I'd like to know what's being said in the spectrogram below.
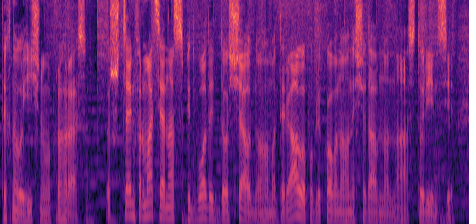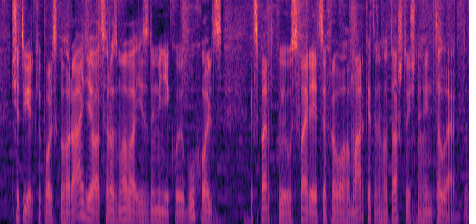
технологічному прогресу. Тож ця інформація нас підводить до ще одного матеріалу, опублікованого нещодавно на сторінці четвірки польського радіо. Це розмова із Домінікою Бухольц, експерткою у сфері цифрового маркетингу та штучного інтелекту.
